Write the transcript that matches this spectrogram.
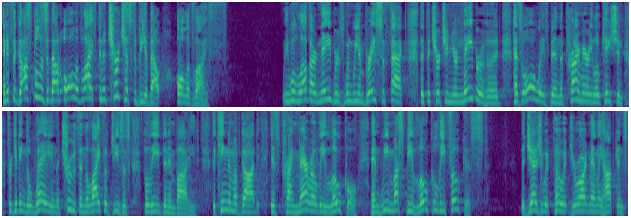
And if the gospel is about all of life, then a church has to be about all of life. We will love our neighbors when we embrace the fact that the church in your neighborhood has always been the primary location for getting the way and the truth and the life of Jesus believed and embodied. The kingdom of God is primarily local, and we must be locally focused. The Jesuit poet Gerard Manley Hopkins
